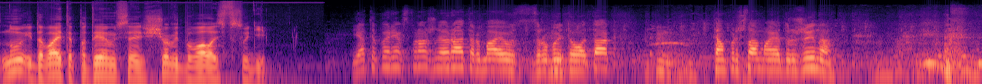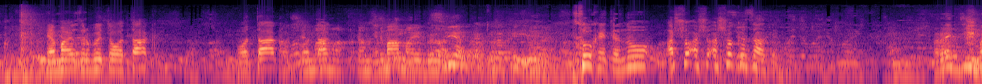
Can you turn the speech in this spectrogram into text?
Ну і давайте подивимося, що відбувалось в суді. Я тепер, як справжній оратор, маю зробити отак. Там прийшла моя дружина. Я маю зробити отак. Отак, отак. І мама. Слухайте, ну, а що, а що, а що казати? Раді.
